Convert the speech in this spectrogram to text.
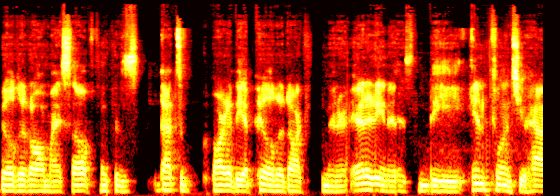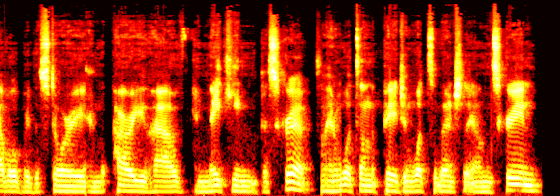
build it all myself because that's a part of the appeal to documentary editing is the influence you have over the story and the power you have in making the script and what's on the page and what's eventually on the screen.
